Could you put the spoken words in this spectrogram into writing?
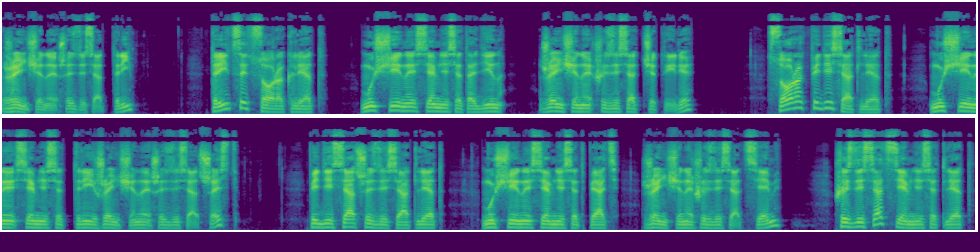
женщины 63, 30-40 лет, мужчины 71, женщины 64, 40-50 лет, мужчины 73, женщины 66, 50-60 лет, мужчины 75, женщины 67, 60-70 лет,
